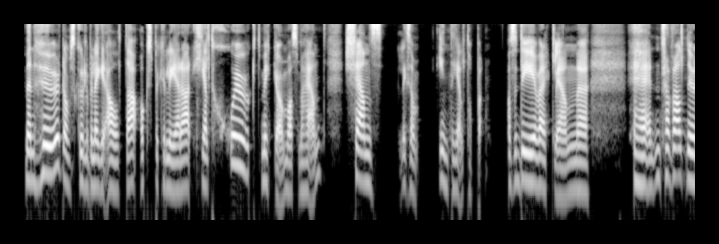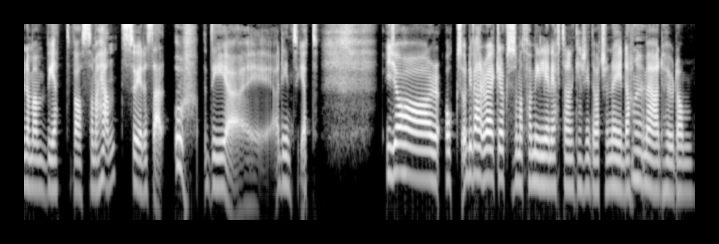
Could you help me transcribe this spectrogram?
Men hur de skuldbelägger Alta och spekulerar helt sjukt mycket om vad som har hänt känns liksom inte helt toppen. Alltså det är verkligen, eh, eh, framförallt nu när man vet vad som har hänt så är det så här, usch, det, är- det är inte så gött. Jag har också, och det verkar också som att familjen i efterhand kanske inte varit så nöjda Nej. med hur de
